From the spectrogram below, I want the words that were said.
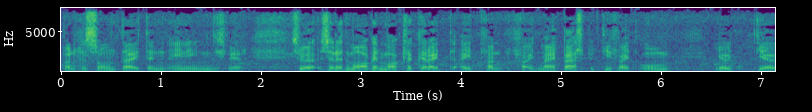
van gesondheid en en en dis meer. So so dit maak dit makliker uit uit van uit my perspektief uit om jou jou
